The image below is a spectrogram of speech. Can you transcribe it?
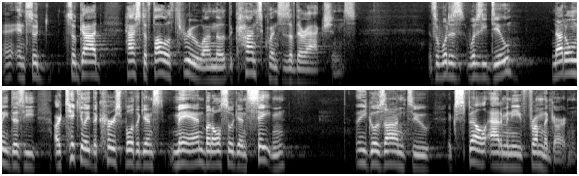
And so, so God has to follow through on the, the consequences of their actions. And so, what, is, what does he do? Not only does he articulate the curse both against man, but also against Satan, then he goes on to expel Adam and Eve from the garden.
